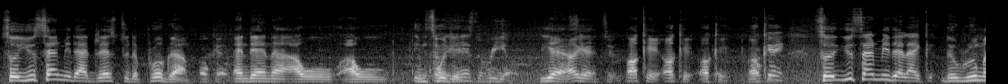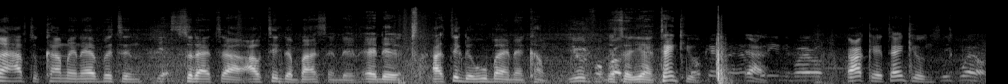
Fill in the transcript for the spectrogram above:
so you send me the address to the program. Okay. And then uh, I will, I will So input it is the real. Yeah, oh, yeah. Okay, okay, okay, okay. Okay. So you send me the, like, the room I have to come and everything. Yes. So that uh, I'll take the bus and then uh, the, I'll take the Uber and then come. Beautiful, So, brother. yeah, thank you. Okay, man. Yeah. evening. Okay, thank you. Sleep well.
